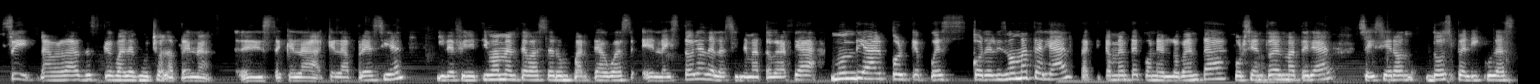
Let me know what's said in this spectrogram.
sí, la verdad es que vale mucho la pena este, que, la, que la aprecien y definitivamente va a ser un parteaguas en la historia de la cinematografía mundial porque pues con el mismo material, prácticamente con el 90% del material, se hicieron dos películas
